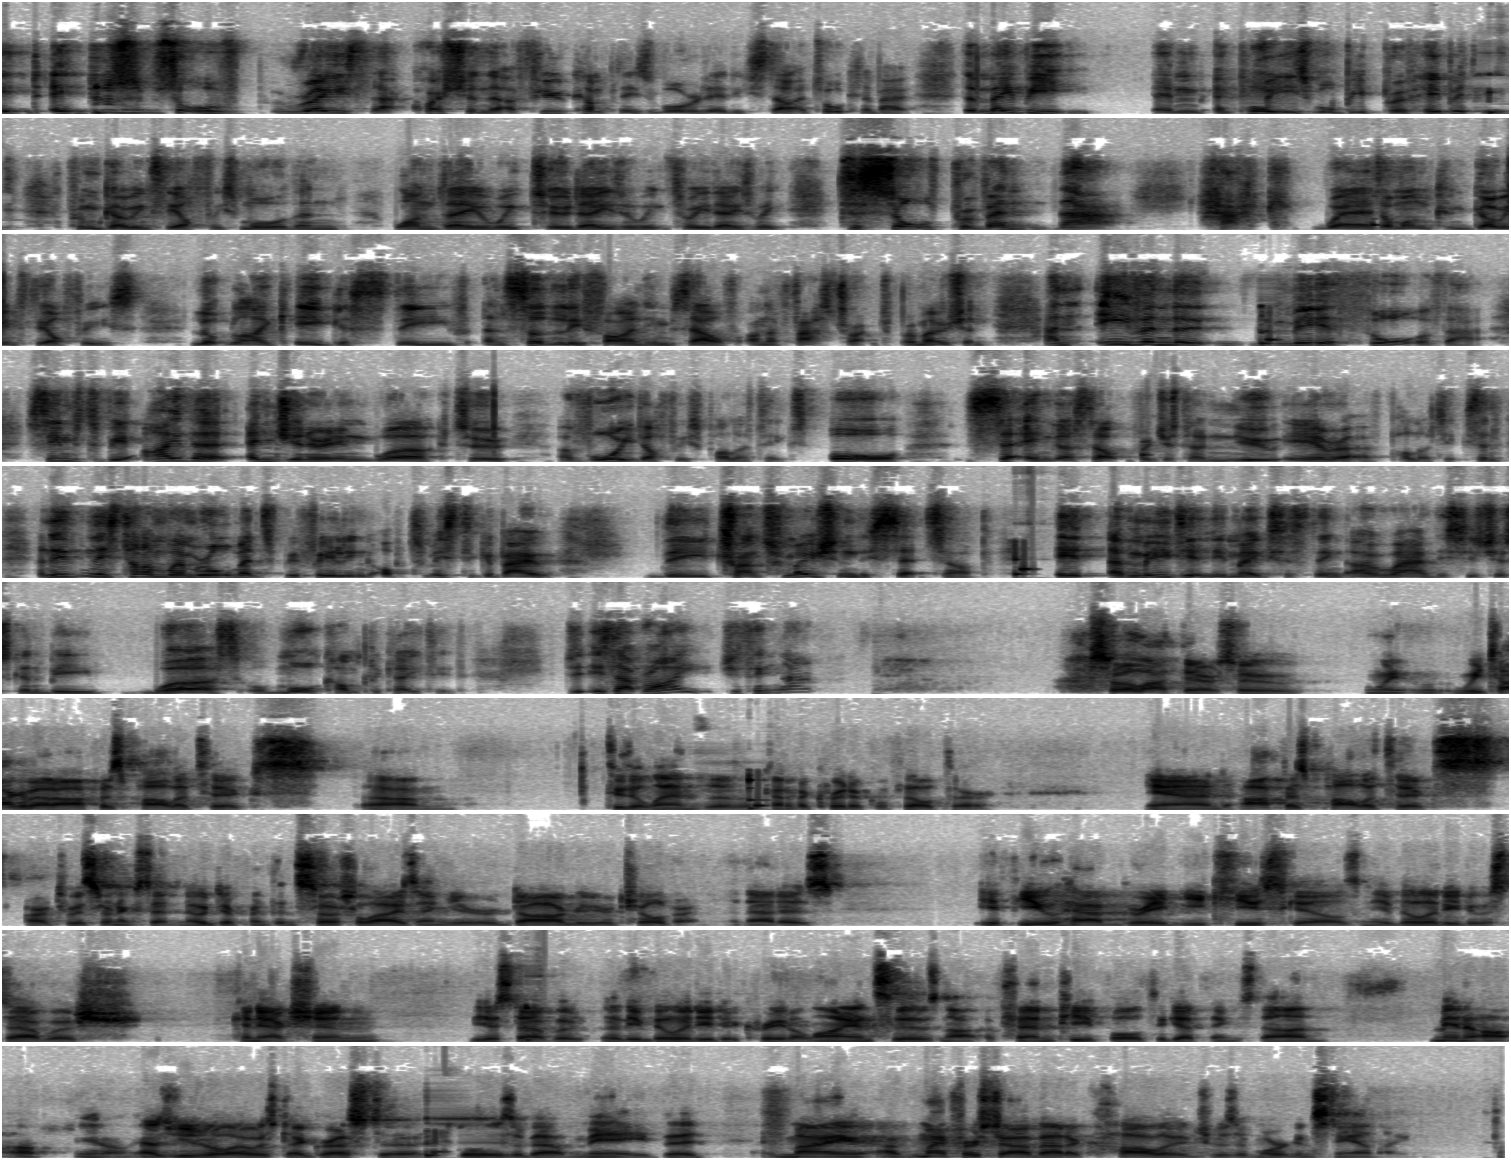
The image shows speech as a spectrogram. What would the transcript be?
It, it does sort of raise that question that a few companies have already started talking about that maybe employees will be prohibited from going to the office more than one day a week, two days a week, three days a week to sort of prevent that hack where someone can go into the office, look like eager Steve, and suddenly find himself on a fast track to promotion. And even the, the mere thought of that seems to be either engineering work to avoid office politics or setting us up for just a new era of politics. And, and even this time when we're all meant to be feeling optimistic about the transformation this sets up, it immediately makes us think, oh, wow, this is just going to be worse or more complicated. Is that right? Do you think that? So a lot there. So we we talk about office politics um, through the lens of kind of a critical filter, and office politics are to a certain extent no different than socializing your dog or your children, and that is if you have great EQ skills and the ability to establish connection, the establish uh, the ability to create alliances, not offend people, to get things done. I mean, I'll, I'll, you know, as usual, I always digress to stories about me, but my uh, my first job out of college was at Morgan Stanley,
